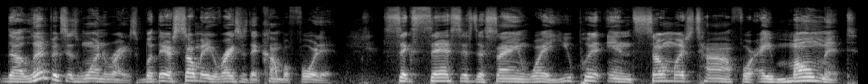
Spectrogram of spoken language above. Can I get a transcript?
the Olympics is one race, but there are so many races that come before that. Success is the same way. You put in so much time for a moment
